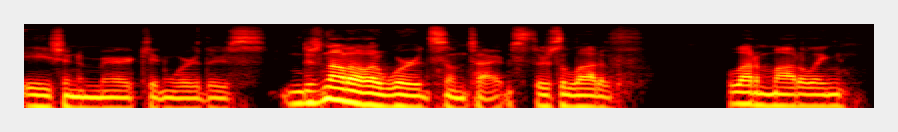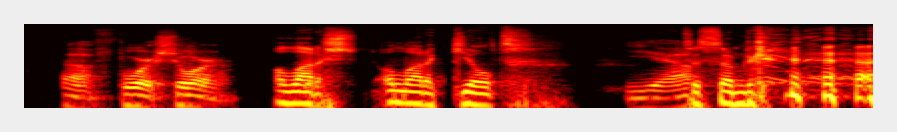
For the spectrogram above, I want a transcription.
Asian American, where there's there's not a lot of words sometimes. There's a lot of a lot of modeling. Uh, for sure. A lot of a lot of guilt. Yeah. To some degree. yeah,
